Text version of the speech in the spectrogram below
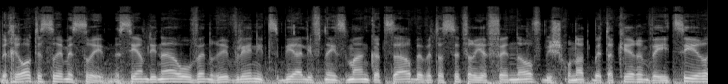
בחירות 2020, נשיא המדינה ראובן ריבלין הצביע לפני זמן קצר בבית הספר יפה נוף בשכונת בית הכרם ויציר.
